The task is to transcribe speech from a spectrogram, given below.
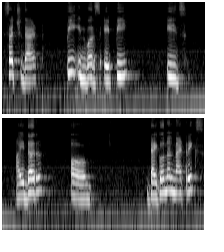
such that P inverse A P is either a diagonal matrix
